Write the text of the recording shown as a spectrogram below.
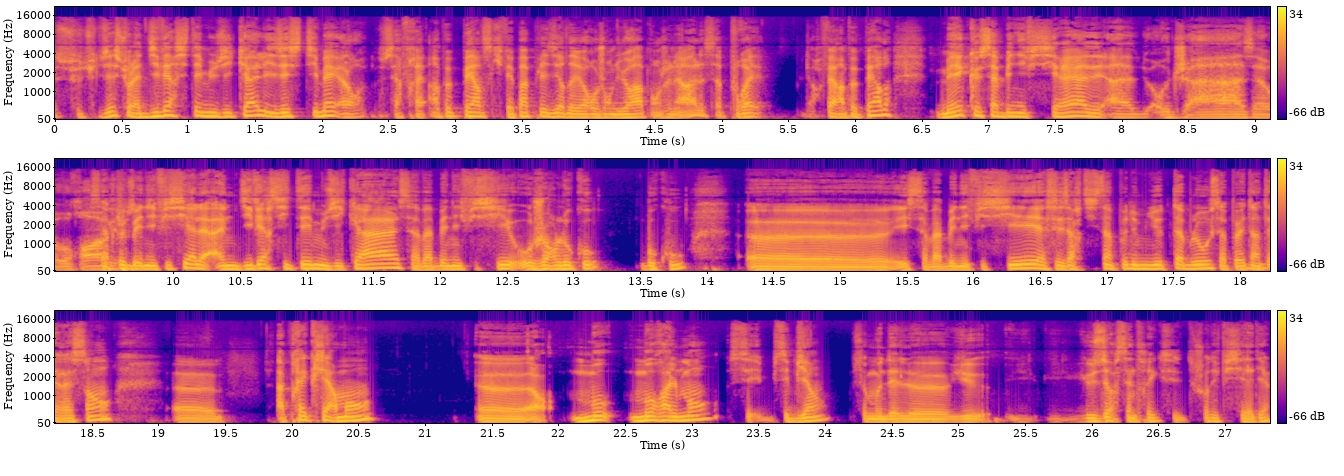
ce que tu disais sur la diversité musicale, ils estimaient, alors ça ferait un peu perdre, ce qui fait pas plaisir d'ailleurs aux gens du rap en général, ça pourrait leur faire un peu perdre, mais que ça bénéficierait à, à- au jazz, au rock. ça peut bénéficier à une diversité musicale, ça va bénéficier aux genres locaux beaucoup, euh, et ça va bénéficier à ces artistes un peu de milieu de tableau, ça peut être intéressant. Euh, après, clairement, euh, alors mo- moralement, c'est bien ce modèle euh, user centric, c'est toujours difficile à dire.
